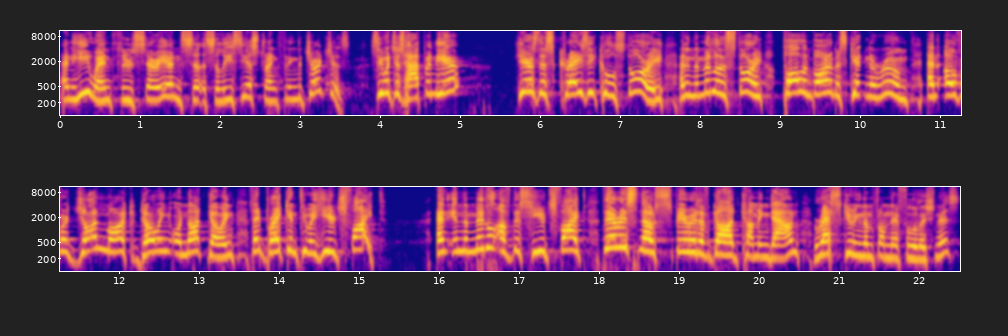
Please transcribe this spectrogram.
and he went through Syria and Cilicia, strengthening the churches. See what just happened here? Here's this crazy cool story, and in the middle of the story, Paul and Barnabas get in a room, and over John Mark going or not going, they break into a huge fight. And in the middle of this huge fight, there is no Spirit of God coming down, rescuing them from their foolishness.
